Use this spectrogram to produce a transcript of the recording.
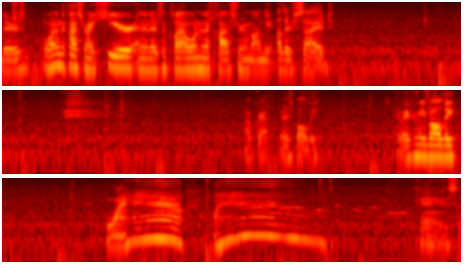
there's one in the classroom right here, and then there's a one in the classroom on the other side. Oh crap, there's Baldi. Stay away from me, Baldi. Wow. Wow. Okay, so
